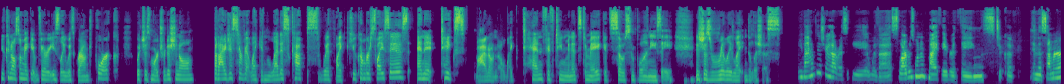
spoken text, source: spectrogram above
You can also make it very easily with ground pork, which is more traditional. But I just serve it like in lettuce cups with like cucumber slices. And it takes I don't know, like 10, 15 minutes to make. It's so simple and easy. It's just really light and delicious. You might have to share that recipe with us. Larb is one of my favorite things to cook in the summer.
